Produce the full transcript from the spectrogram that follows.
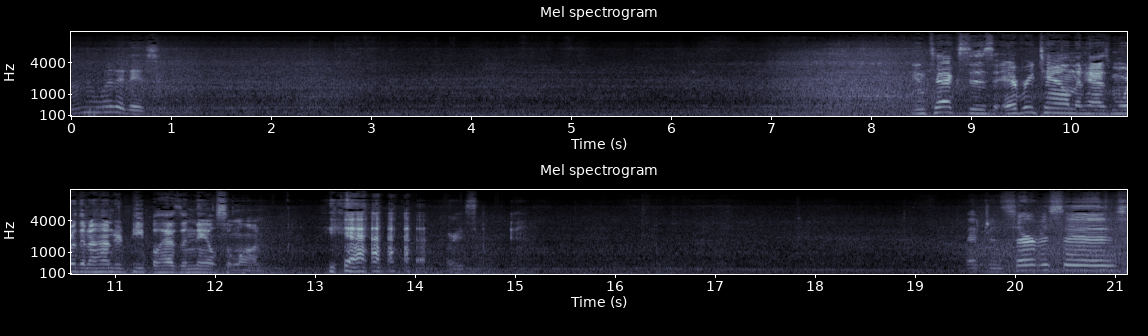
don't know what it is. In Texas, every town that has more than 100 people has a nail salon. Yeah. Where's Veteran Services.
